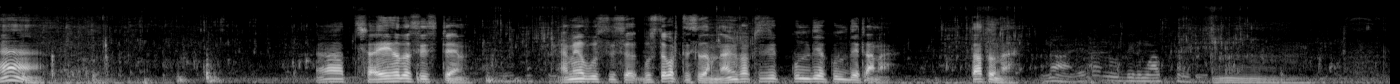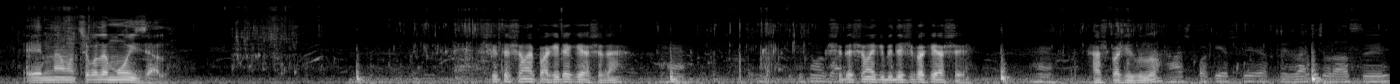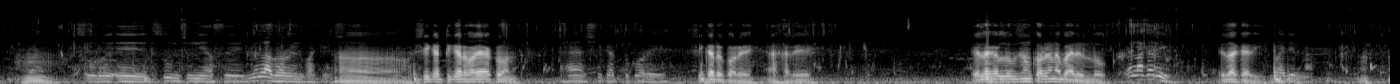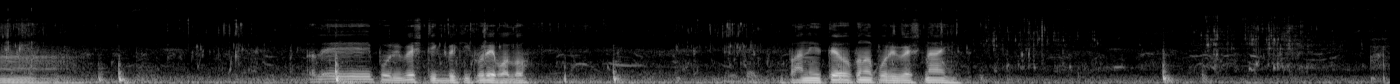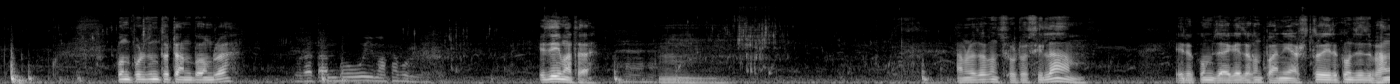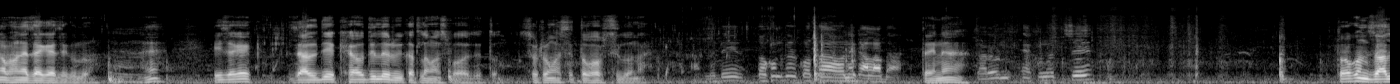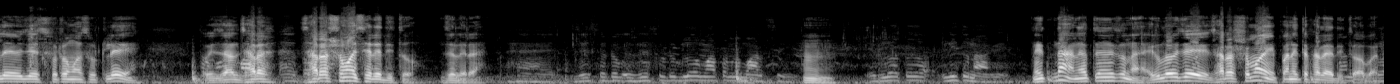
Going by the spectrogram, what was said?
হ্যাঁ। আচ্ছা এই হলো সিস্টেম আমিও বুঝতেছি বুঝতে পারতেছিলাম না। আমি ভাবতেছি কুল দিয়ে কুল দিয়ে টানা। তা তো না। এর নাম হচ্ছে বলে মই জাল। শীতের সময় পাখিটা কি আসে না? হ্যাঁ। শীতের সময় কি বিদেশি পাখি আসে? হাঁস পাখিগুলো? হাঁস পাখি আছে আছে হুম। চোর এ চুনচুনি আছে মেলা ধরনের পাখি শিকার টিকার হয় এখন? হ্যাঁ শিকার তো করে। শিকারও করে? আহারে। এলাকার লোকজন করে না বাইরের লোক? এলাকারই। এলাকারই? বাইরের না। তাহলে পরিবেশ টিকবে কি করে বলো? পানিতেও কোনো পরিবেশ নাই? কোন পর্যন্ত টানবো আমরা? ওটা টানবো ওই মাথা পড়বে এই যে এই মাথা? হ্যাঁ হ্যাঁ। আমরা যখন ছোট ছিলাম এরকম জায়গায় যখন পানি আসতো এরকম যে ভাঙা ভাঙা জায়গা যেগুলো হ্যাঁ? এই জায়গায় জাল দিয়ে খেয়াও দিলে রুই কাতলা মাছ পাওয়া যেত। ছোট মাছের তো অভাব ছিল না। আপনাদের তখনকার কথা অনেক আলাদা। তাই না? কারণ এখন হচ্ছে তখন জালে ওই যে ছোট মাছ উঠলে ওই জাল ঝাড়া ঝাড়ার সময় ছেড়ে দিত জেলেরা। হ্যাঁ হ্যাঁ, যে ছোট যে ছোটগুলো মাছ আমরা মারছি হুম। এগুলো তো নিত না আগে। না নিত নিত না এগুলো ওই যে ঝাড়ার সময় পানিতে ফেলাই দিত আবার।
